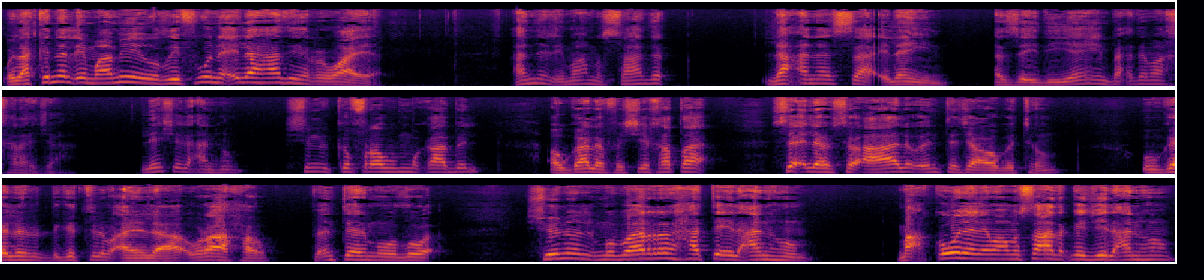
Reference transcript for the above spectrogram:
ولكن الإمامية يضيفون إلى هذه الرواية أن الإمام الصادق لعن السائلين. الزيديين بعدما خرجا. ليش يلعنهم؟ شنو الكفرة بالمقابل أو قالوا في شيء خطأ؟ سألوا سؤال وأنت جاوبتهم. وقال قلت لهم أنا لا وراحوا. فانتهى الموضوع. شنو المبرر حتى يلعنهم؟ معقول الإمام الصادق يجي يلعنهم؟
